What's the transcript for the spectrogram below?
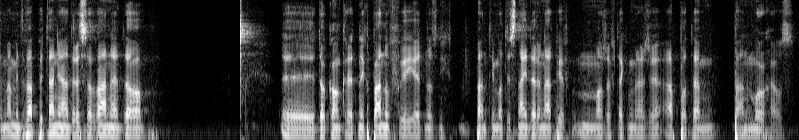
e, Mamy dwa pytania adresowane do, e, do konkretnych panów. Jedno z nich pan Timothy Snyder najpierw, może w takim razie, a potem pan Morehouse.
